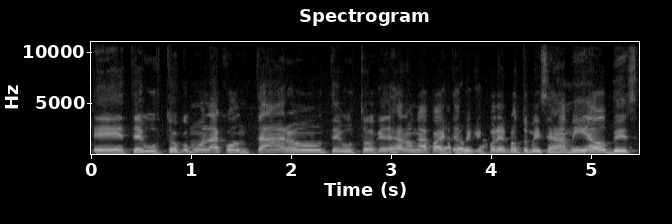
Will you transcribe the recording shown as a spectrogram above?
eh, ¿te gustó cómo la contaron? ¿Te gustó que dejaron aparte? Porque, por ejemplo, tú me dices a mí, Elvis,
